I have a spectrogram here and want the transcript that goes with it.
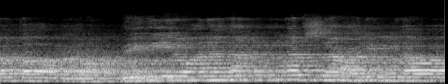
مقام ربه ونهى النفس عن الهوى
